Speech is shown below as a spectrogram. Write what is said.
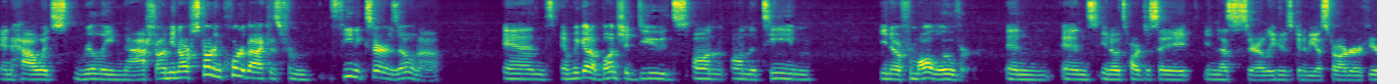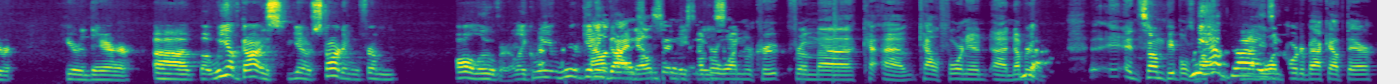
and how it's really national. I mean, our starting quarterback is from Phoenix, Arizona, and and we got a bunch of dudes on on the team, you know, from all over. And and you know, it's hard to say necessarily who's going to be a starter here here and there. Uh, but we have guys, you know, starting from all over. Like we we're getting Malachi guys Nelson, number one recruit from uh, uh, California, uh, number yeah. in some people's we have guys, number one quarterback out there.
